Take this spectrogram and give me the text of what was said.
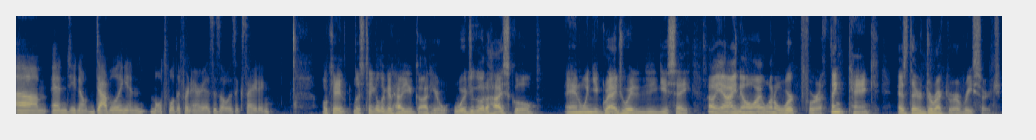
um, and you know dabbling in multiple different areas is always exciting okay let's take a look at how you got here where'd you go to high school and when you graduated did you say oh yeah i know i want to work for a think tank as their director of research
